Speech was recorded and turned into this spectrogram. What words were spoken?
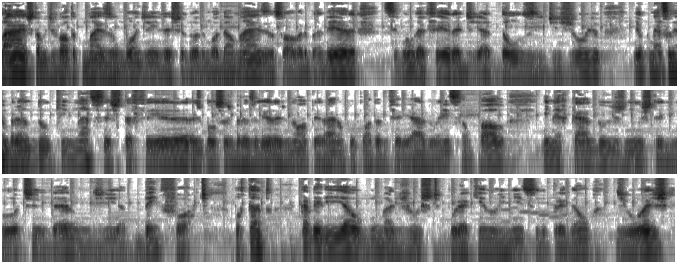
Olá, estamos de volta com mais um Bom Dia Investidor do Modal Mais. Eu sou Álvaro Bandeira. Segunda-feira, dia 12 de julho. Eu começo lembrando que na sexta-feira as bolsas brasileiras não operaram por conta do feriado em São Paulo e mercados no exterior tiveram um dia bem forte. Portanto, caberia algum ajuste por aqui no início do pregão de hoje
